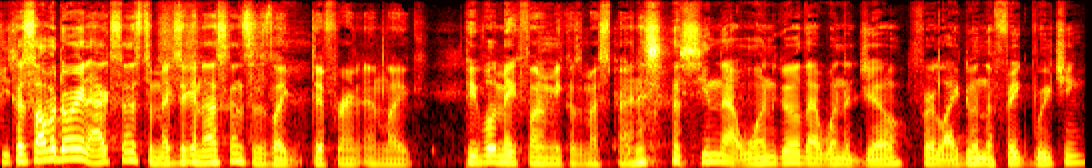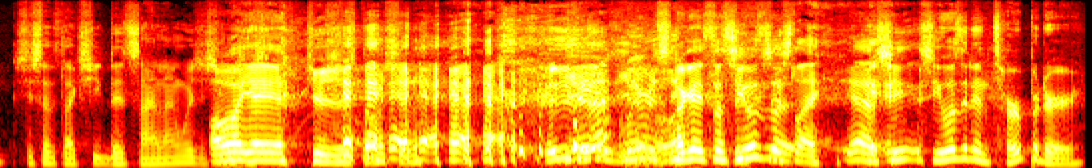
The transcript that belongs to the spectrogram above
because Salvadorian accents to Mexican accents is like different and like people make fun of me because of my Spanish. you seen that one girl that went to jail for like doing the fake breaching? She said like she did sign language. And she oh was yeah, just- she was just throwing shit. yeah. Did you see that? You never seen- Okay, so she was just a- like yeah, she she was an interpreter.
